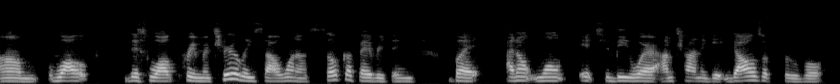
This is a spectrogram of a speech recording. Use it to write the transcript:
um walk this walk prematurely, so I want to soak up everything, but I don't want it to be where I'm trying to get y'all's approval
